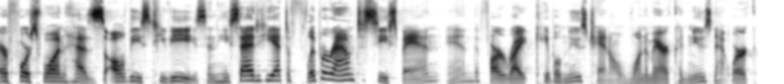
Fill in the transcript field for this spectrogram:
Air Force One has all these TVs, and he said he had to flip around to C SPAN and the far right cable news channel, One America News Network,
